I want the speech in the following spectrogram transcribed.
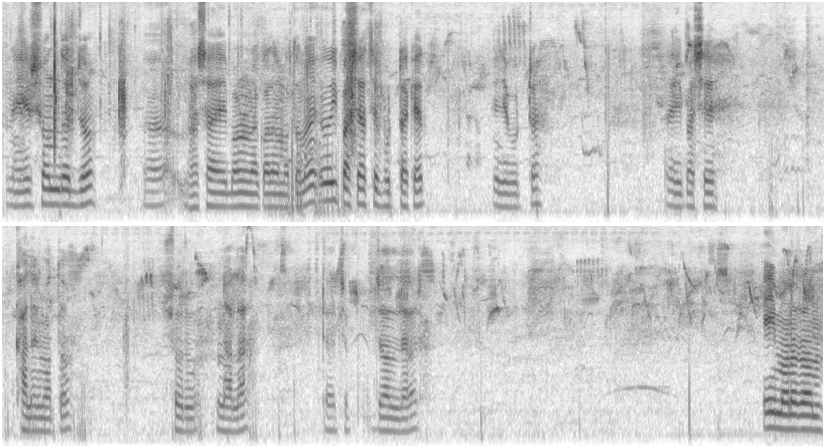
মানে এর সৌন্দর্য ভাষায় বর্ণনা করার মতো নয়। ওই পাশে আছে ভুট্টা ক্ষেত, এই যে ভুট্টা, এই পাশে খালের মতো সরু নালা, এটা হচ্ছে জল দেওয়ার এই মনোরম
